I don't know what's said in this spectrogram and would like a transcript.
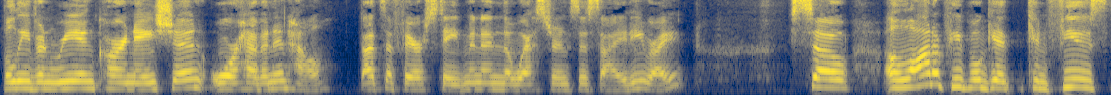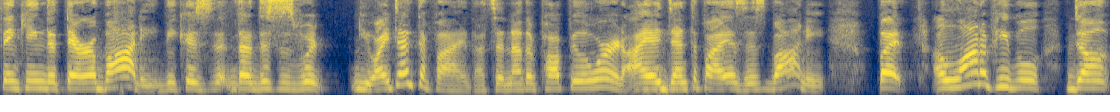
believe in reincarnation or heaven and hell. That's a fair statement in the Western society, right? So a lot of people get confused thinking that they're a body because th- th- this is what you identify. That's another popular word. I mm-hmm. identify as this body. But a lot of people don't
